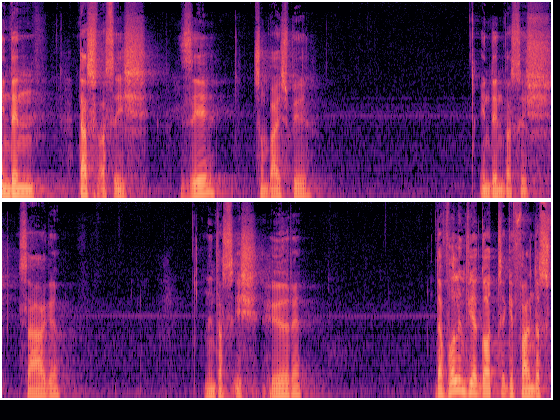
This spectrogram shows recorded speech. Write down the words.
In den, das, was ich sehe, zum Beispiel, in dem, was ich sage, in dem, was ich höre, da wollen wir Gott gefallen, das,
